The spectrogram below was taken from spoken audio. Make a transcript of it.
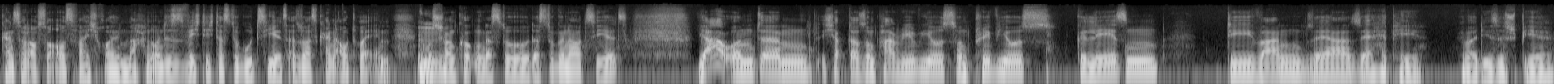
kannst du dann auch so Ausweichrollen machen. Und es ist wichtig, dass du gut zielst. Also du hast kein Auto-Aim. Du musst schon gucken, dass du, dass du genau zielst. Ja, und ähm, ich habe da so ein paar Reviews und Previews gelesen, die waren sehr, sehr happy über dieses Spiel.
